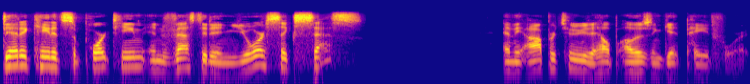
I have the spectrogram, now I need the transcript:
dedicated support team invested in your success, and the opportunity to help others and get paid for it.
